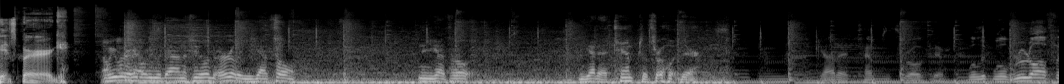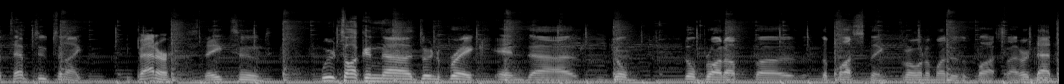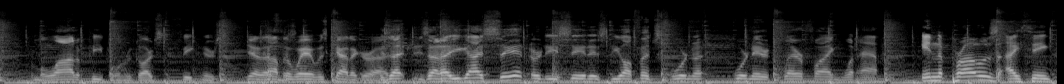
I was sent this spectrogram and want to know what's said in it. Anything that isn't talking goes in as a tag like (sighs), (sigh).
Pittsburgh. We were able to go down the field early. You got to throw. And then you got to throw it. You got to attempt to throw it there. You Got to attempt to throw it there. Will, will Rudolph attempt to tonight? You Better. Stay tuned. We were talking uh, during the break, and uh, Bill Bill brought up uh, the bus thing, throwing him under the bus. I heard that from a lot of people in regards to Fichtner's. Yeah, that's comments. the way it was categorized. Is that is that how you guys see it, or do you see it as the offensive coordinator, coordinator clarifying what happened? In the pros, I think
